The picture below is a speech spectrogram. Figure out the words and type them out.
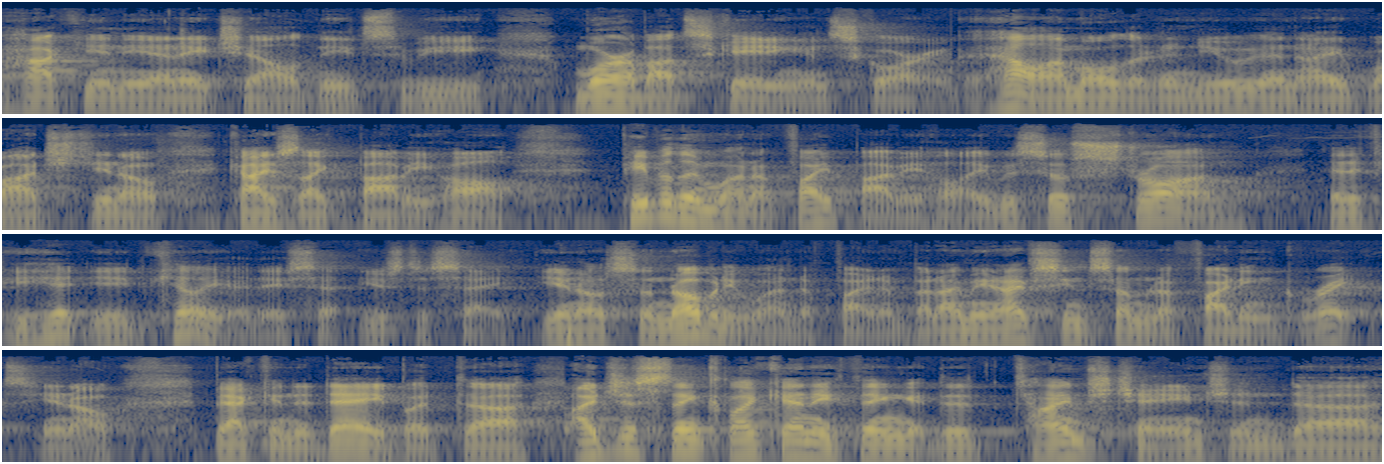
hockey in the NHL needs to be more about skating and scoring. Hell, I'm older than you, and I watched, you know, guys like Bobby Hull. People didn't want to fight Bobby Hull. He was so strong that if you hit you, he'd kill you. They said, used to say, you know. So nobody wanted to fight him. But I mean, I've seen some of the fighting greats, you know, back in the day. But uh, I just think, like anything, the times change, and uh,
